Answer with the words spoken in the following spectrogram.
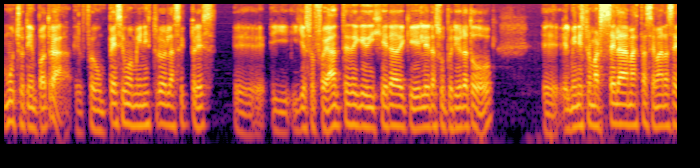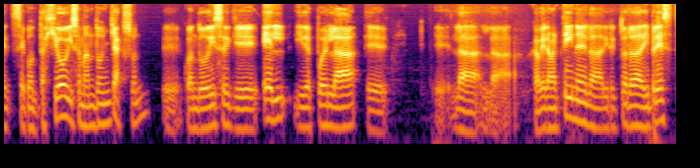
mucho tiempo atrás. Eh, fue un pésimo ministro de las Express y, y, eso fue antes de que dijera de que él era superior a todo. Eh, el ministro Marcela además esta semana se, contagió y se mandó un Jackson eh, cuando dice que él y después la, eh, la, la, Javiera Martínez, la directora de la DIPRES,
